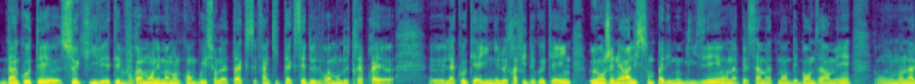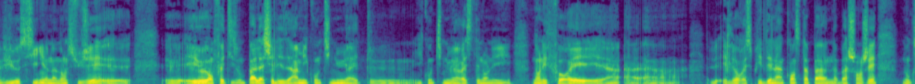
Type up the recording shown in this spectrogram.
d'un côté, ceux qui étaient vraiment les mains dans le cambouis sur la taxe, enfin qui taxaient de vraiment de très près la cocaïne et le trafic de cocaïne, eux en général, ils ne sont pas démobilisés. On appelle ça maintenant des bandes armées. On en a vu aussi, il y en a dans le sujet. et eux, en fait, ils n'ont pas lâché les armes. Ils continuent à être, euh, ils continuent à rester dans les dans les forêts et, à, à, et leur esprit de délinquance n'a pas n'a pas changé. Donc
